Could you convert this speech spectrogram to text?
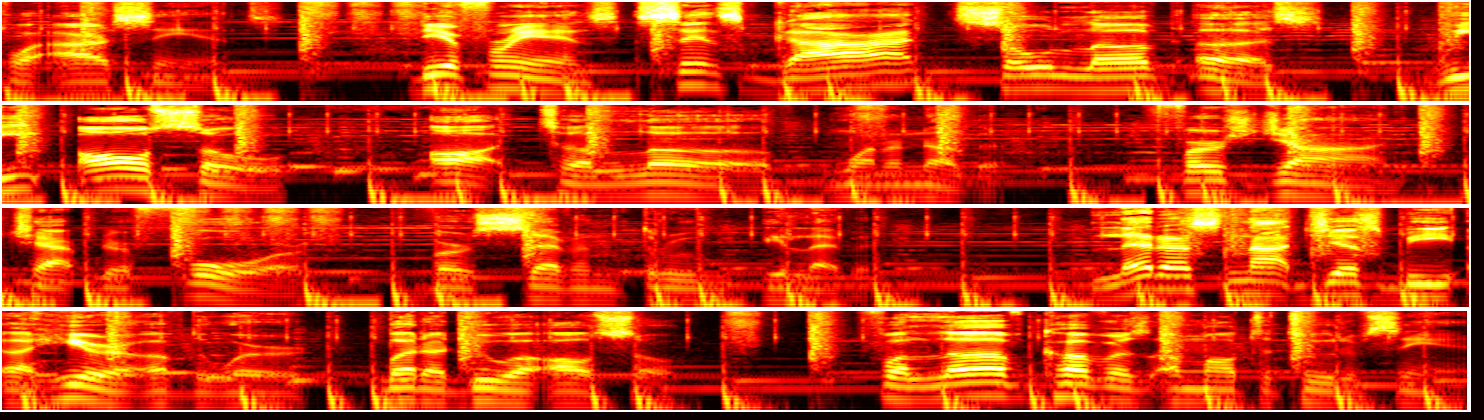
for our sins. Dear friends, since God so loved us, we also ought to love one another. 1 John chapter 4 verse 7 through 11. Let us not just be a hearer of the word, but a doer also. For love covers a multitude of sin.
